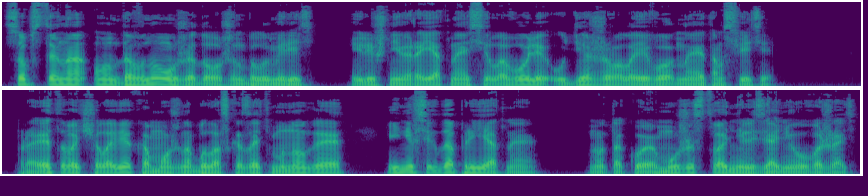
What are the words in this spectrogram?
Собственно, он давно уже должен был умереть, и лишь невероятная сила воли удерживала его на этом свете. Про этого человека можно было сказать многое, и не всегда приятное, но такое мужество нельзя не уважать.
